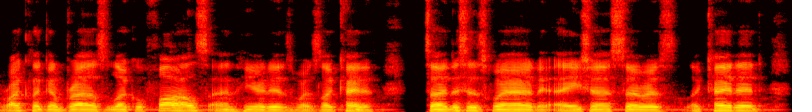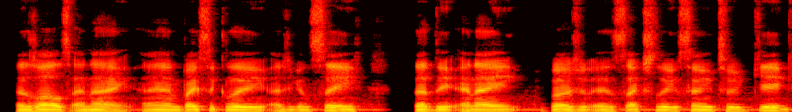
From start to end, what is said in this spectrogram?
right click and browse local files and here it is where it's located. So this is where the Asia server is located as well as NA and basically as you can see that the NA version is actually 72 gig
